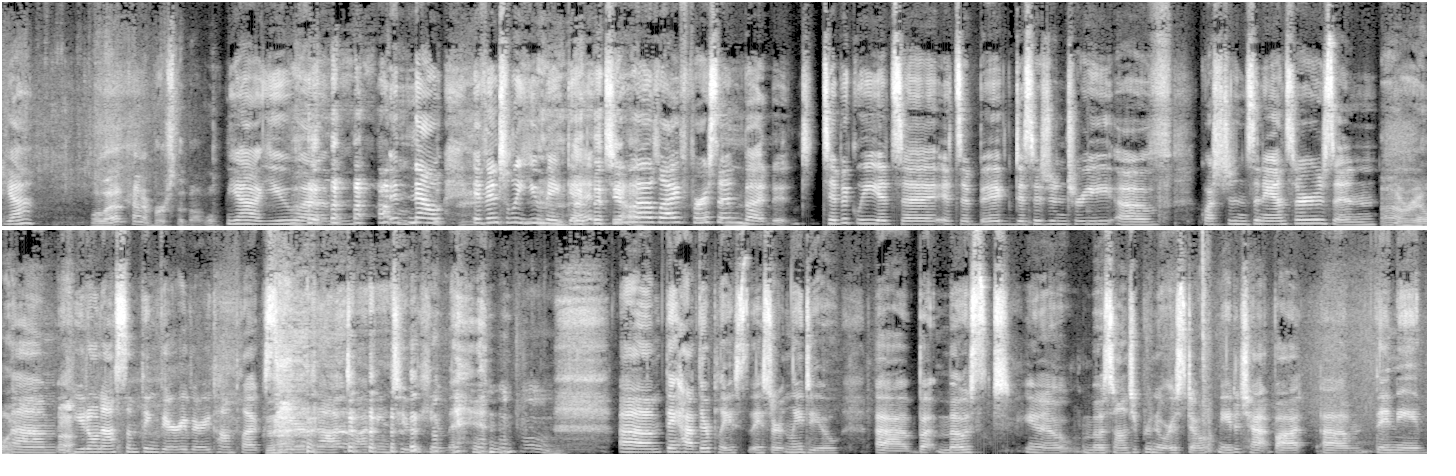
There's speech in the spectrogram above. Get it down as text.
Yeah, Well, that kind of burst the bubble. yeah. You um, now eventually you may get to Yeah. a live person, but typically it's a it's a big decision tree of questions and answers and. Oh, really? Um, Huh. If you don't ask something very, very complex, you're not talking to a human. Um, they have their place, they certainly do. Uh, but most, you know, most entrepreneurs don't need a chat bot. Um, they need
